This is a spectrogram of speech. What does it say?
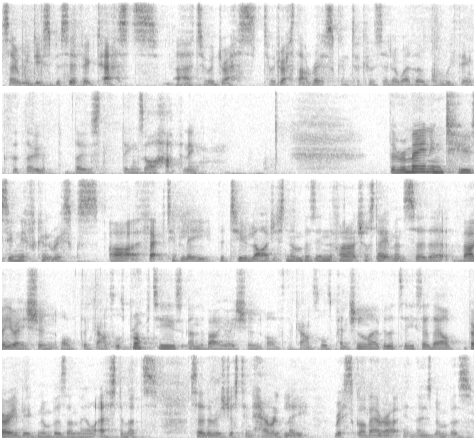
So we do specific tests uh, to address to address that risk and to consider whether we think that those, those things are happening. The remaining two significant risks are effectively the two largest numbers in the financial statements, so the valuation of the council's properties and the valuation of the council's pension liability. So they are very big numbers and they are estimates, so there is just inherently risk of error in those numbers.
